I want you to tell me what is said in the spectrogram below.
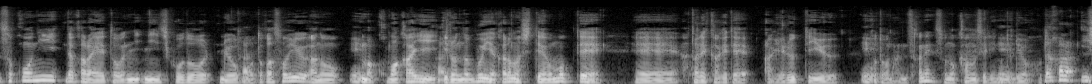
そこに、だから、えっ、と、に認知行動療法とか、そういう、あの、ええ。まあ、細かい。いろんな分野からの視点を持って、えー働きかけてあげるっていうことなんですかね。そのカウンセリングと療法とだから意思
